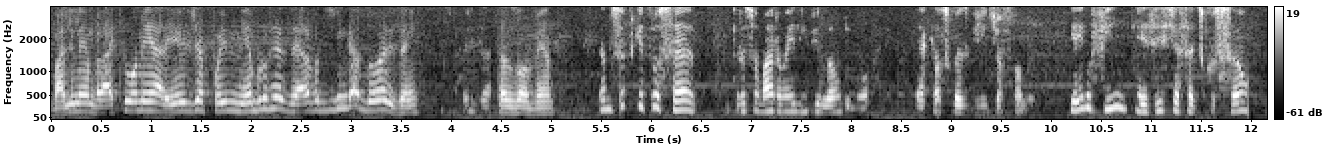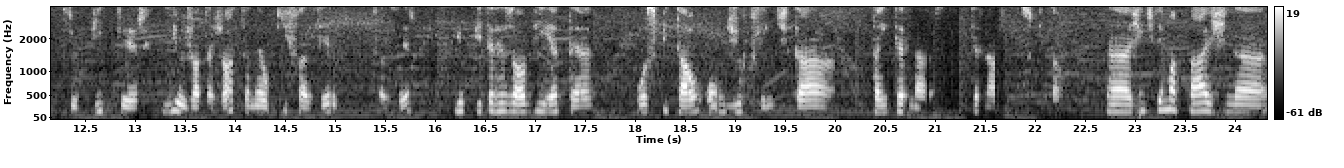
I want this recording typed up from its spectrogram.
Vale lembrar que o Homem-Areia já foi membro reserva dos Vingadores, hein? Pois é. Nos anos 90. Eu não sei porque trouxeram, transformaram ele em vilão de novo. É aquelas coisas que a gente já falou. E aí no fim existe essa discussão entre o Peter e o JJ, né, o que fazer, o que fazer, e o Peter resolve ir até o hospital onde o Flint está tá internado, internado no hospital. Uh, a gente tem uma página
